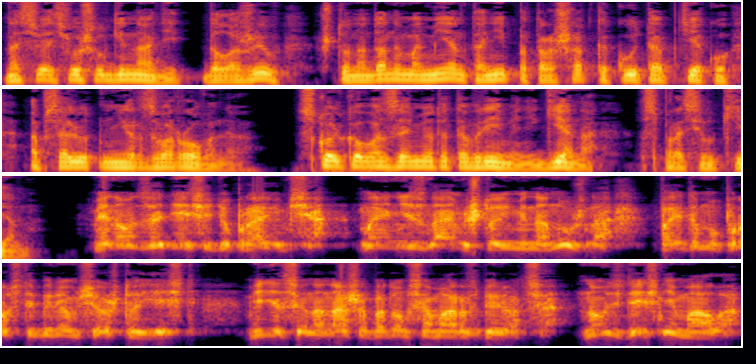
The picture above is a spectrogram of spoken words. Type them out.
На связь вышел Геннадий, доложив, что на данный момент они потрошат какую-то аптеку, абсолютно не разворованную. «Сколько у вас займет это времени, Гена?» — спросил Кен. «Минут за десять управимся. Мы не знаем, что именно нужно, поэтому просто берем все, что есть. Медицина наша потом сама разберется. Но здесь немало».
